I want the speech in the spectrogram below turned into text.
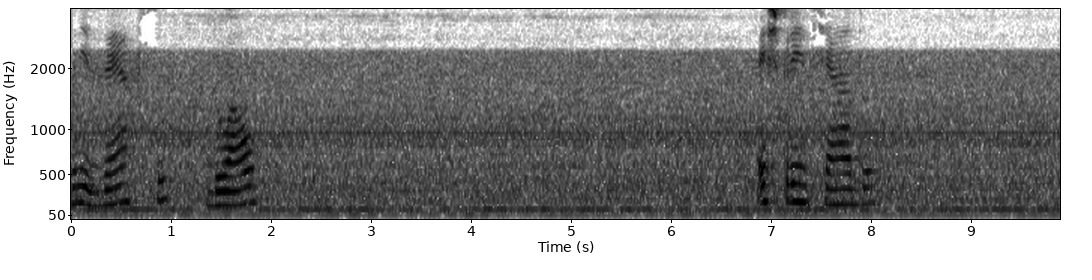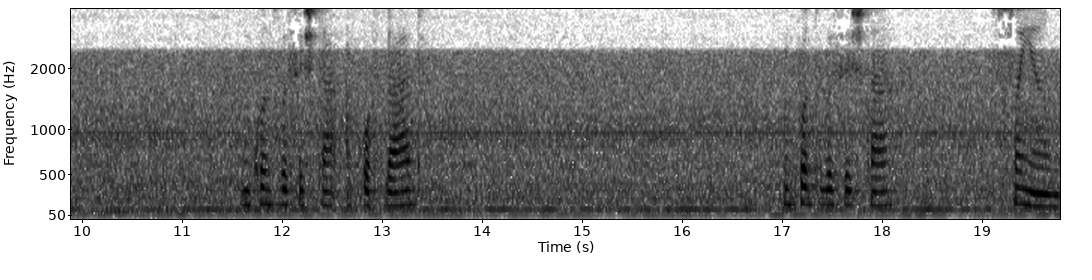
universo dual é experienciado enquanto você está acordado enquanto você está sonhando.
